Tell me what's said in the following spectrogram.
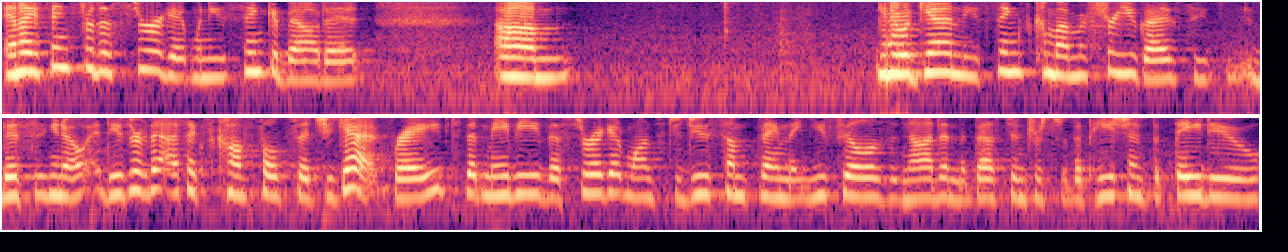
and I think for the surrogate, when you think about it. Um, you know, again, these things come up. I'm sure you guys, this, you know, these are the ethics consults that you get, right? That maybe the surrogate wants to do something that you feel is not in the best interest of the patient, but they do.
